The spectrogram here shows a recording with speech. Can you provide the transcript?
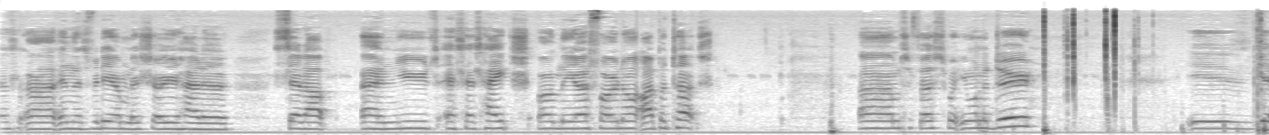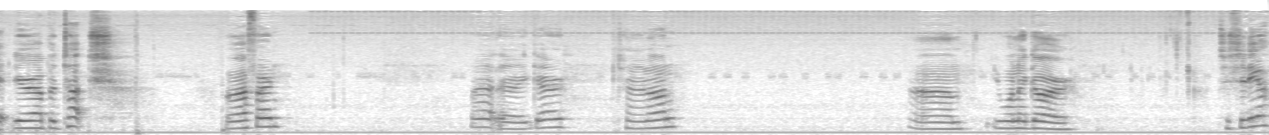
Uh, in this video I'm going to show you how to set up and use SSH on the iPhone or iPod Touch. Um, so first what you want to do is get your iPod Touch or iPhone. Right, there we go. Turn it on. Um, you want to go to Cydia.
